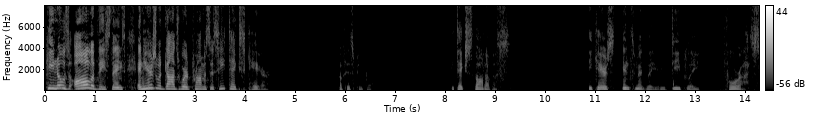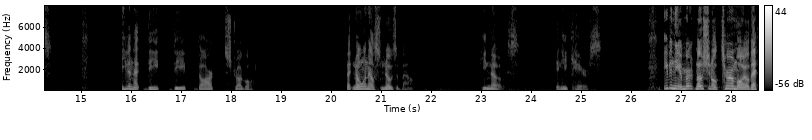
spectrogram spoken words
He knows all of these things. And here's what God's Word promises He takes care of His people, He takes thought of us. He cares intimately and deeply for us. Even that deep, deep, dark struggle that no one else knows about, He knows and He cares. Even the emotional turmoil that,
